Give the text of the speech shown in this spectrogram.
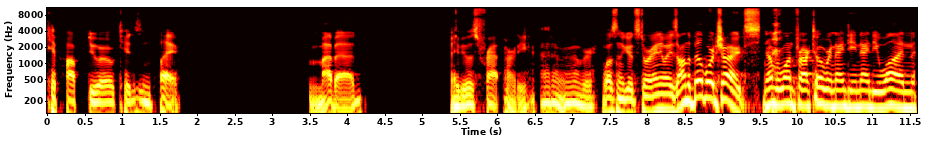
hip hop duo Kid 'n Play. My bad. Maybe it was Frat Party. I don't remember. Wasn't a good story. Anyways, on the Billboard charts, number one for October 1991.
